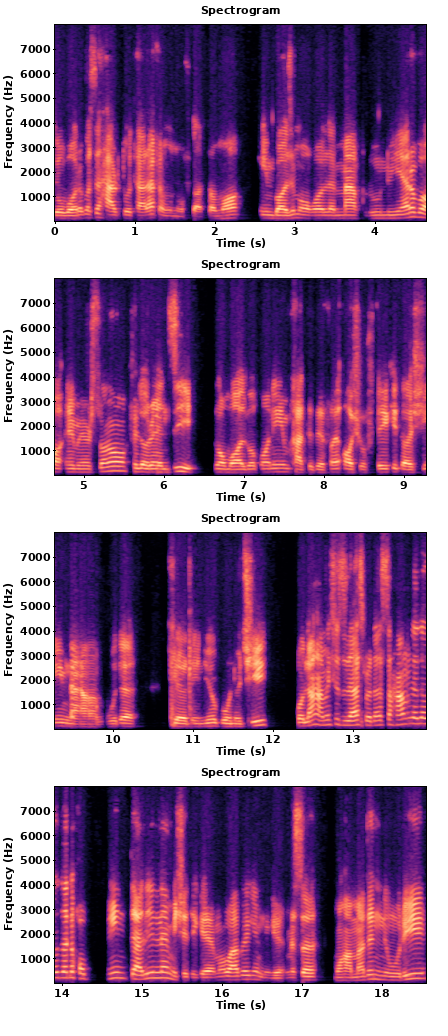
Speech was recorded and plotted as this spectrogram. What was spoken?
دوباره واسه هر دو طرفمون افتاد تا ما این بازی مقابل مقدونیه رو با امرسون و فلورنزی دنبال بکنیم. خط دفاع آشفته که داشتیم نبود کردینی و بونوچی. کلا همه چیز دست به دست هم داده بود ولی خب این دلیل نمیشه دیگه. ما باید بگیم دیگه مثل محمد نوری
